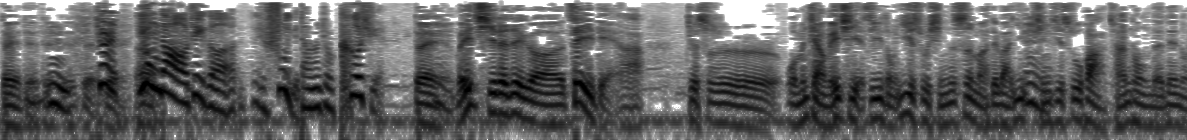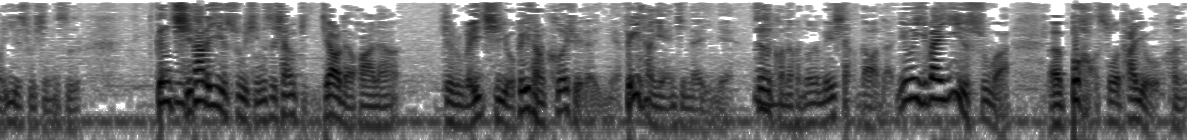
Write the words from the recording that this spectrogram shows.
对对对对嗯对，，就是用到这个术语当中就是科学，对围棋的这个这一点啊，就是我们讲围棋也是一种艺术形式嘛，对吧？艺嗯。琴棋书画传统的那种艺术形式，跟其他的艺术形式相比较的话呢，就是围棋有非常科学的一面，非常严谨的一面，这是可能很多人没想到的。因为一般艺术啊，呃，不好说它有很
